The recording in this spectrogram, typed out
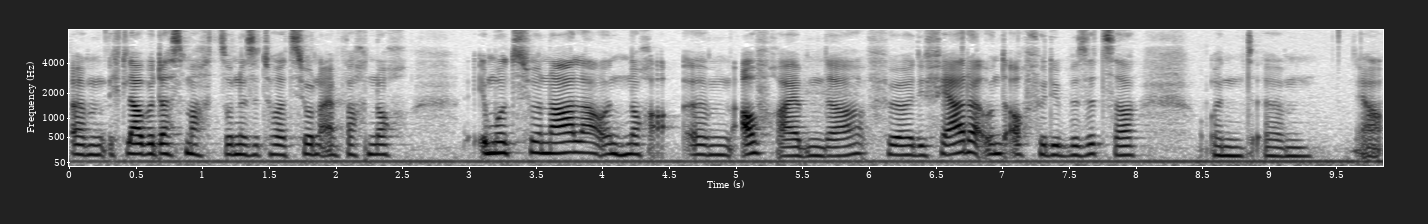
ähm, ich glaube, das macht so eine Situation einfach noch emotionaler und noch ähm, aufreibender für die Pferde und auch für die Besitzer. Und ähm, ja,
